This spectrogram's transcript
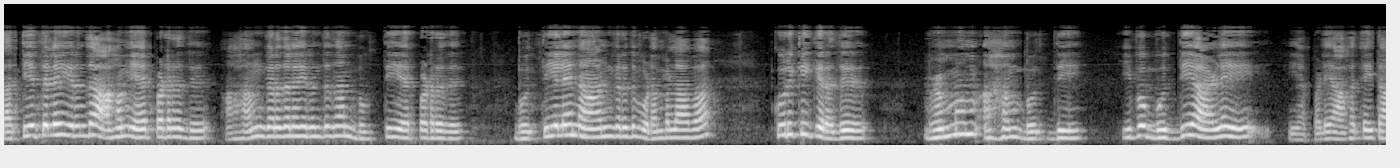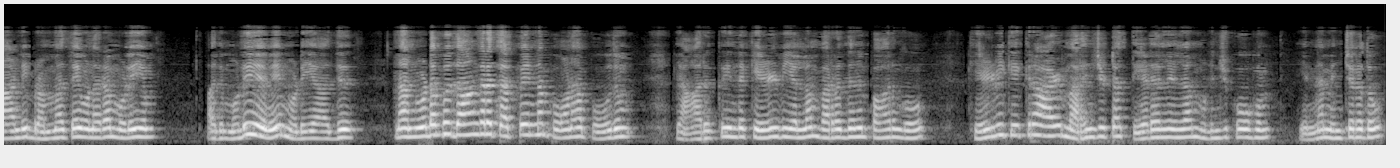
சத்தியத்தில் இருந்து அகம் ஏற்படுறது. அகங்கிறதுல இருந்து தான் புத்தி ஏற்படுறது. புத்தியில நான்கிறது உடம்பலாவா? குறுக்கிக்கிறது. பிரம்மம் அகம் புத்தி. இப்போ புத்தியாலே எப்படி அகத்தை தாண்டி பிரம்மத்தை உணர முடியும்? அது முடியவே முடியாது. நான் உடம்பு தாங்கிற தப்பு என்ன போனா போதும். யாருக்கு இந்த கேள்வி எல்லாம் வர்றதுன்னு பாருங்கோ. கேள்வி கேட்குற ஆள் மறைஞ்சிட்டா தேடலெல்லாம் முடிஞ்சு போகும். என்ன மிஞ்சுறதோ?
